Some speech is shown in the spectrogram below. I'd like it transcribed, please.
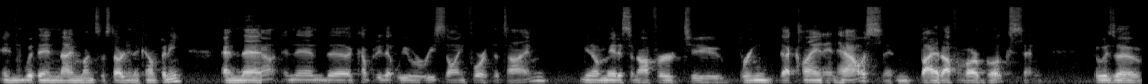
in within nine months of starting the company, and then and then the company that we were reselling for at the time, you know, made us an offer to bring that client in house and buy it off of our books, and it was a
